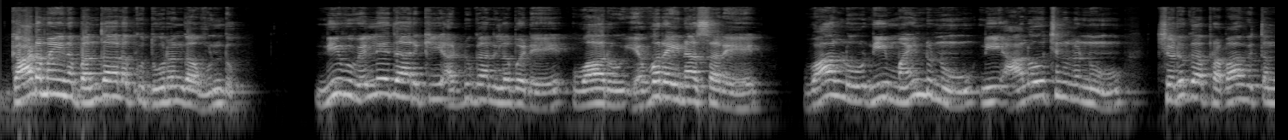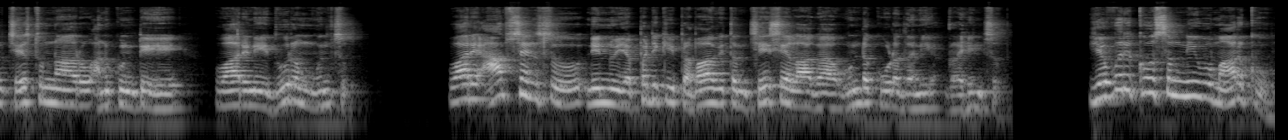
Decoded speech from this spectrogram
గాఢమైన బంధాలకు దూరంగా ఉండు. నీవు వెళ్ళేదారికి అడ్డుగా నిలబడే వారు ఎవరైనా సరే వాళ్ళు నీ మైండ్ను నీ ఆలోచనలను చెడుగా ప్రభావితం చేస్తున్నారు అనుకుంటే వారిని దూరం ఉంచు. వారి ఆబ్సెన్స్ నిన్ను ఎప్పటికీ ప్రభావితం చేసేలాగా ఉండకూడదని గ్రహించు. ఎవరి కోసం నీవు మారకు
